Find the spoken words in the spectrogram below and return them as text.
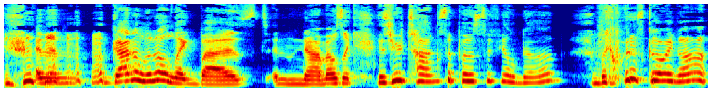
and then got a little like buzzed and numb. I was like, is your tongue supposed to feel numb? Like, what is going on?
